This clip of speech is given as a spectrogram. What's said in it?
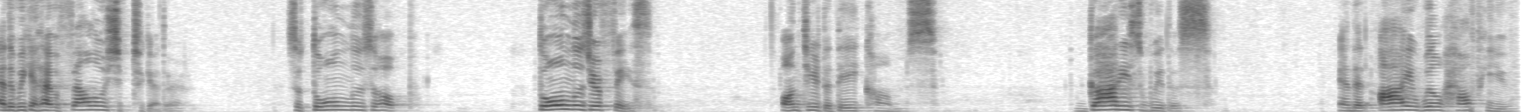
and we can have a fellowship together. So don't lose hope. Don't lose your faith until the day comes. God is with us, and that I will help you,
